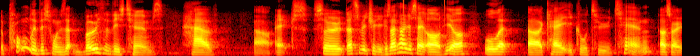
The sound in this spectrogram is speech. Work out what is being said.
The problem with this one is that both of these terms have uh, x. So that's a bit tricky because I can't just say, oh, here we'll let uh, k equal to 10, oh sorry,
